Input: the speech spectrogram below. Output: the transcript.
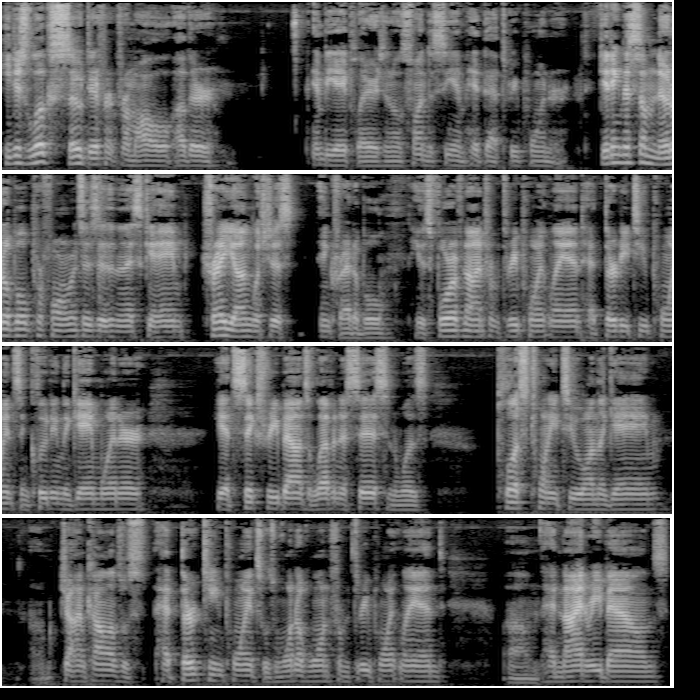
he just looks so different from all other NBA players, and it was fun to see him hit that three pointer. Getting to some notable performances in this game, Trae Young was just incredible. He was four of nine from three point land, had 32 points, including the game winner. He had six rebounds, 11 assists, and was plus 22 on the game. Um, John Collins was had 13 points, was one of one from three point land, um, had nine rebounds.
